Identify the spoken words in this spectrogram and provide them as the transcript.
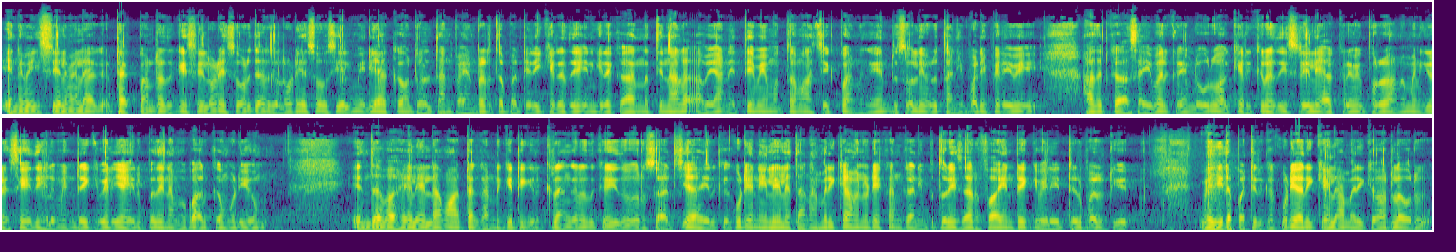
எனவே இஸ்ரேல் மேலே அட்டாக் பண்ணுறதுக்கு இஸ்ரேலுடைய சோல்ஜர்களுடைய சோசியல் மீடியா அக்கௌண்ட்கள் தான் பயன்படுத்தப்பட்டிருக்கிறது என்கிற காரணத்தினால் அவை அனைத்தையுமே மொத்தமாக செக் பண்ணுங்க என்று சொல்லி ஒரு தனி படிப்பிரிவை அதற்காக சைபர் கிரைமில் உருவாக்கியிருக்கிறது இஸ்ரேலிய ஆக்கிரமிப்பு புராணம் என்கிற செய்திகளும் இன்றைக்கு வெளியாக இருப்பதை நம்ம பார்க்க முடியும். எந்த வகையில் எல்லாம் ஆட்டம் கண்டுகிட்டு இருக்கிறாங்கிறதுக்கு இது ஒரு சாட்சியாக இருக்கக்கூடிய நிலையில் தான் அமெரிக்காவினுடைய கண்காணிப்புத்துறை சர்ஃபா இன்றைக்கு வெளியிட்டிருப்பட்டு வெளியிடப்பட்டிருக்கக்கூடிய அறிக்கையில் அமெரிக்காவில் ஒரு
